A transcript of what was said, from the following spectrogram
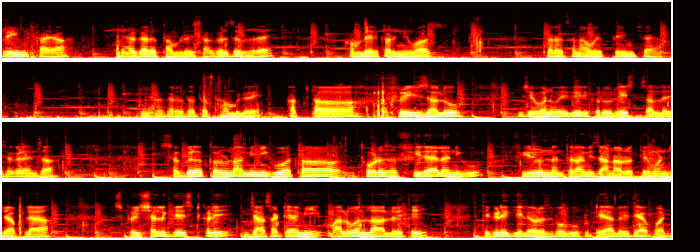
प्रेम छाया या घरात थांबलो सागरचं घर आहे. आंबेडकर निवास. घराचं नाव आहे प्रेम छाया. ह्या घरात आता थांबलो आहे आत्ता फ्रेश झालो. जेवण वगैरे करू रेस्ट चालला आहे सगळ्यांचा. सगळं करून आम्ही निघू. आता थोडंसं फिरायला निघू. फिरून नंतर आम्ही जाणार आहोत ते म्हणजे आपल्या स्पेशल गेस्टकडे ज्यासाठी आम्ही मालवणला आलो आहे ते. तिकडे गेल्यावरच बघू कुठे आलो आहे ते आपण.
